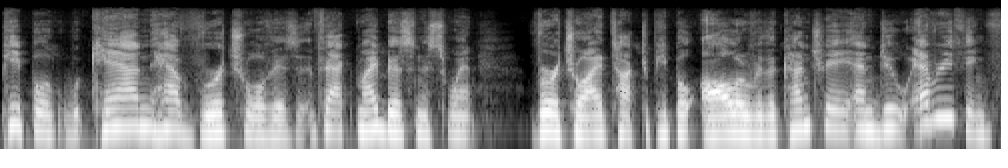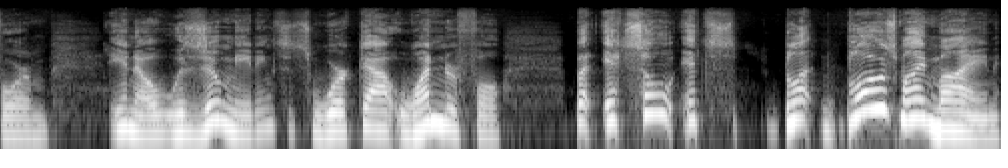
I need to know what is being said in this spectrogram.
people can have virtual visits. In fact, my business went virtual. I talk to people all over the country and do everything for them, you know, with Zoom meetings. It's worked out wonderful, but it's so it's bl- blows my mind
